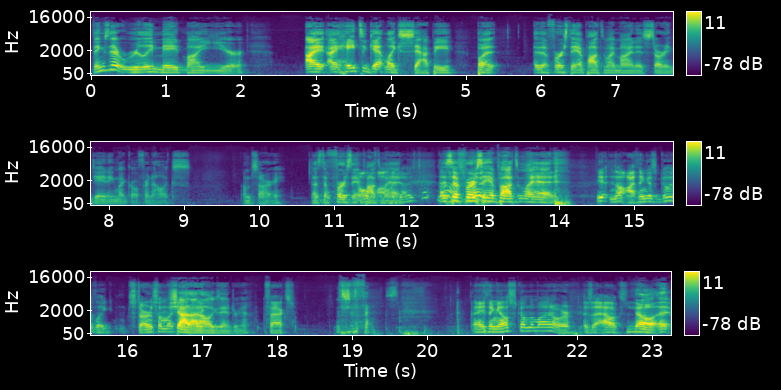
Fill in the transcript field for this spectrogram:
things that really made my year. I I hate to get like sappy, but the first thing that popped in my mind is starting dating my girlfriend Alex. I'm sorry. That's the first thing that popped in my head. Don't- That's the first good. thing that popped in my head. Yeah, no, I think it's good. Like starting something like Shout that. out like, Alexandria. Facts. Facts. Anything else come to mind, or is it Alex? No, I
